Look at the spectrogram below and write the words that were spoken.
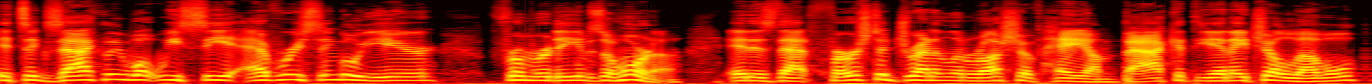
it's exactly what we see every single year from Radim Zohorna. It is that first adrenaline rush of, hey, I'm back at the NHL level.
